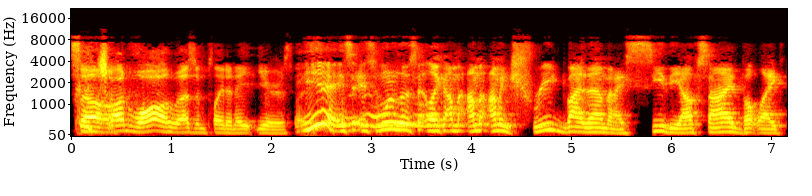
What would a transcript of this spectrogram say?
So John Wall, who hasn't played in eight years. Like, yeah, it's it's one of those like I'm I'm I'm intrigued by them and I see the upside, but like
